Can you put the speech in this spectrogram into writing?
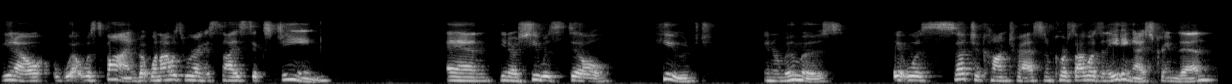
you know, what was fine. But when I was wearing a size six jean and, you know, she was still huge in her moo it was such a contrast. And of course, I wasn't eating ice cream then.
